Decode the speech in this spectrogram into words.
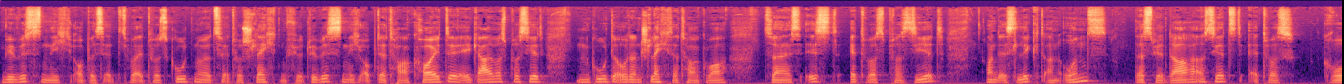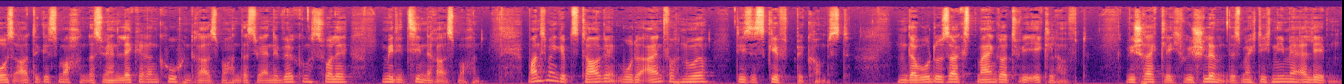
wir wissen nicht, ob es zu etwas Guten oder zu etwas Schlechtem führt. Wir wissen nicht, ob der Tag heute, egal was passiert, ein guter oder ein schlechter Tag war, sondern es ist etwas passiert und es liegt an uns, dass wir daraus jetzt etwas Großartiges machen, dass wir einen leckeren Kuchen draus machen, dass wir eine wirkungsvolle Medizin daraus machen. Manchmal gibt es Tage, wo du einfach nur dieses Gift bekommst. Und da, wo du sagst, mein Gott, wie ekelhaft, wie schrecklich, wie schlimm, das möchte ich nie mehr erleben.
